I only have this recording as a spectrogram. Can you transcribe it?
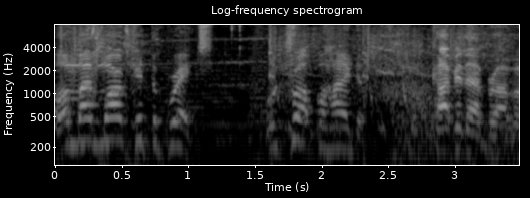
On my mark, hit the brakes. We'll drop behind him. Copy that, Bravo.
